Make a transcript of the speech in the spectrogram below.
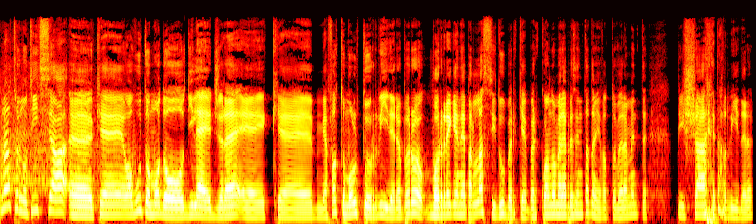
Un'altra notizia eh, che ho avuto modo di leggere e che mi ha fatto molto ridere, però vorrei che ne parlassi tu perché per quando me l'hai presentata mi ha fatto veramente pisciare dal ridere.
